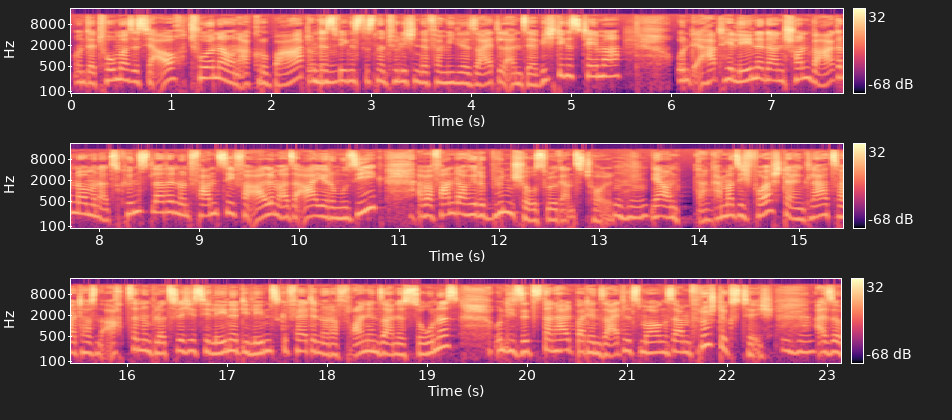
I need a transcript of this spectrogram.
und der Thomas ist ja auch Turner und Akrobat und mhm. deswegen ist das natürlich in der Familie Seitel ein sehr wichtiges Thema und er hat Helene dann schon wahrgenommen als Künstlerin und fand sie vor allem, also A, ihre Musik, aber fand auch ihre Bühnenshows wohl ganz toll. Mhm. Ja, und dann kann man sich vorstellen, klar, 2018 und plötzlich ist Helene die Lebensgefährtin oder Freundin seines Sohnes und die sitzt dann halt bei den Seitels morgens am Frühstückstisch. Mhm. Also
